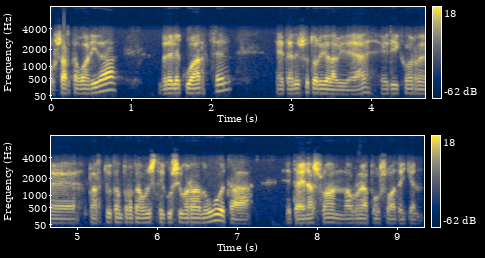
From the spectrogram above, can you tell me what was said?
Hausartago ari da, bere leku hartzen, eta nisut hori dela bidea, eh? erik hor e, partutan protagonista ikusi barra dugu, eta eta erasoan aurrera pauso bat eiken.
